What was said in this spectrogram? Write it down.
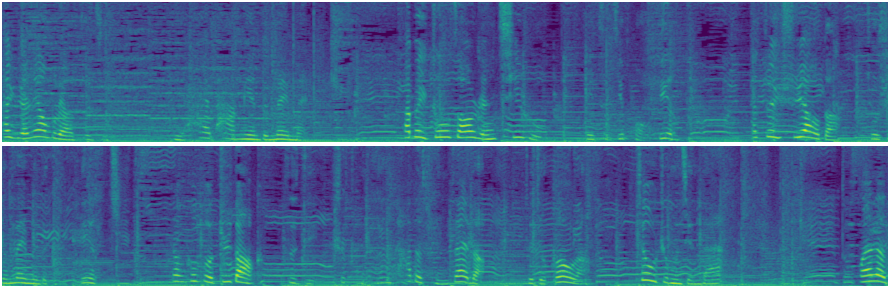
他原谅不了自己，也害怕面对妹妹，他被周遭人欺辱，被自己否定。他最需要的就是妹妹的肯定，让哥哥知道自己是肯定他的存在的，这就够了，就这么简单。Violet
